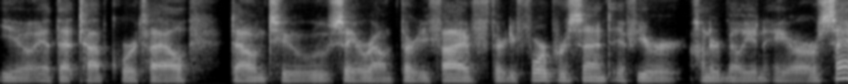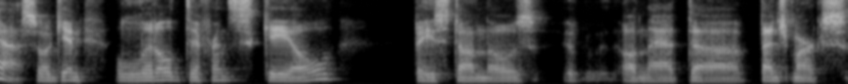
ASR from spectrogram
you know, at that top quartile down to, say, around 35, 34% if you're 100 million ARR SaaS. So again, a little different scale based on those on that uh, benchmarks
